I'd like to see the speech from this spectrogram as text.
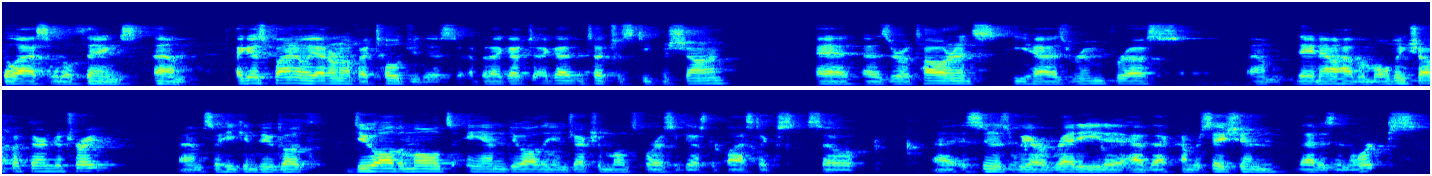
the last little things. Um, I guess finally, I don't know if I told you this, but I got I got in touch with Steve Michon at uh, Zero Tolerance. He has room for us. Um, they now have a molding shop up there in Detroit, um, so he can do both, do all the molds and do all the injection molds for us against the plastics. So uh, as soon as we are ready to have that conversation, that is in the works.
